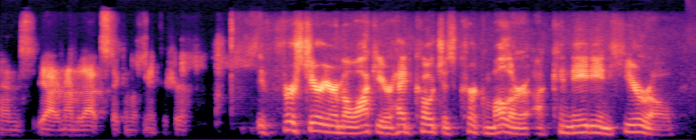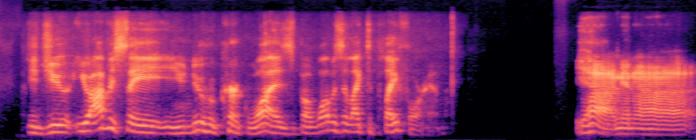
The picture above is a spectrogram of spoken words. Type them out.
and yeah, I remember that sticking with me for sure. The first year you're in Milwaukee, your head coach is Kirk Muller, a Canadian hero. Did you you obviously you knew who Kirk was, but what was it like to play for him? Yeah, I mean, uh,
